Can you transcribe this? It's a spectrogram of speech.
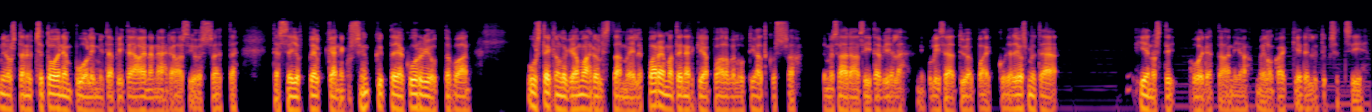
minusta nyt se toinen puoli, mitä pitää aina nähdä asioissa, että tässä ei ole pelkkää niin synkkyyttä ja kurjuutta, vaan uusi teknologia mahdollistaa meille paremmat energiapalvelut jatkossa ja me saadaan siitä vielä niin kuin lisää työpaikkoja, jos me tämä hienosti hoidetaan ja meillä on kaikki edellytykset siihen.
